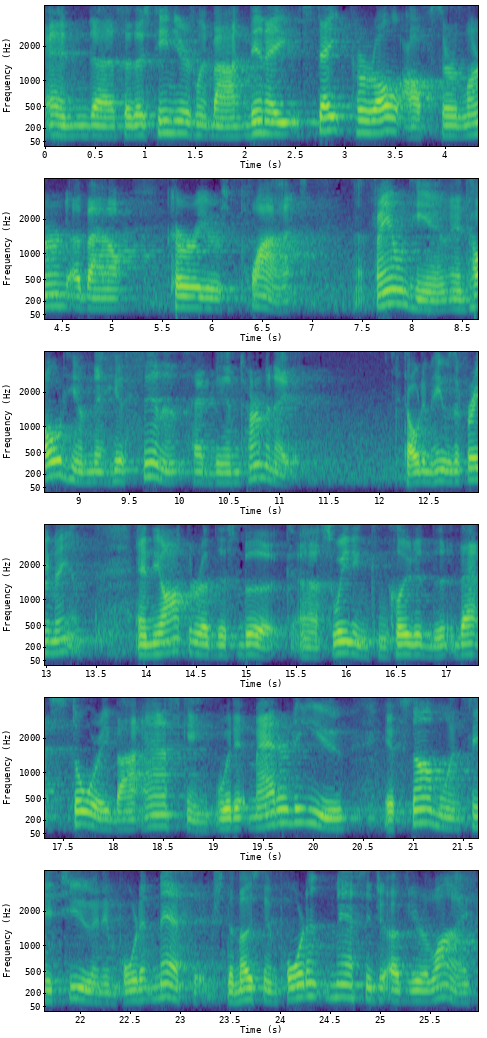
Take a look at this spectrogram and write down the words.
and uh, so those 10 years went by. Then a state parole officer learned about Currier's plight, found him and told him that his sentence had been terminated. Told him he was a free man. And the author of this book, uh, Sweeting, concluded the, that story by asking Would it matter to you if someone sent you an important message, the most important message of your life,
